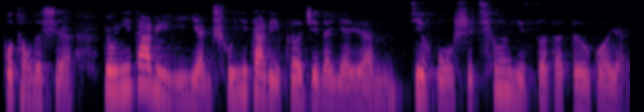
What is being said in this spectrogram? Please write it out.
不同的是，用意大利语演出意大利歌剧的演员几乎是清一色的德国人。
